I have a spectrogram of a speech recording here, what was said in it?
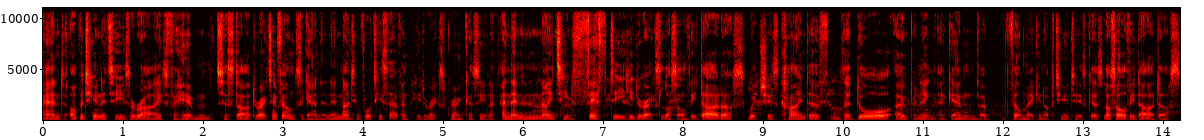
and opportunities arise for him to start directing films again. And in 1947, he directs Gran Casino. And then in 1950, he directs Los Olvidados, which is kind of the door opening again for filmmaking opportunities because Los Olvidados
